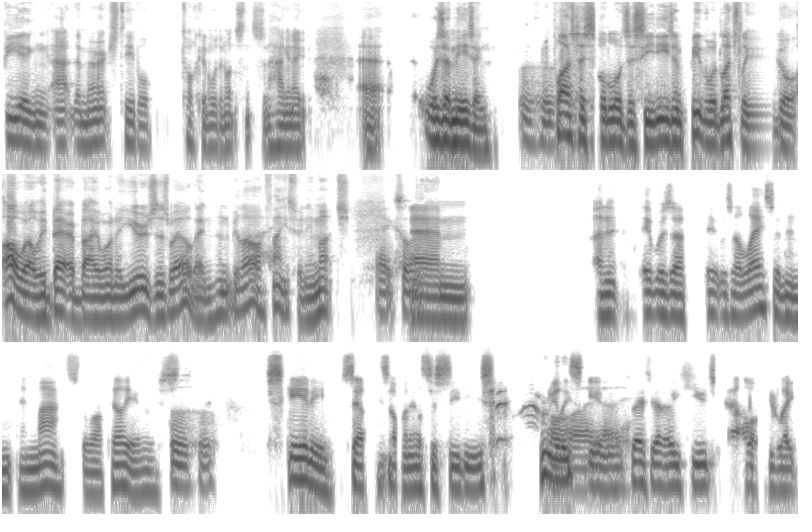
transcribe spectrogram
being at the merch table, talking all the nonsense and hanging out, uh, was amazing. Mm-hmm. Plus, I sold loads of CDs, and people would literally go, "Oh well, we better buy one of yours as well." Then, and be like, "Oh, thanks very much." Excellent. Um, and it, it, was a it was a lesson in, in maths, though. I'll tell you, it was mm-hmm. scary selling someone else's CDs. really oh, scary, aye, aye. especially a huge catalog. You're like,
